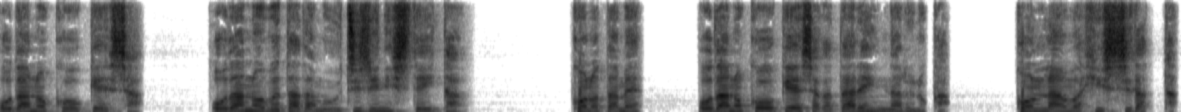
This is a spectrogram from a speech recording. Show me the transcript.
織田の後継者織田信忠も討ち死にしていた。このため織田の後継者が誰になるのか混乱は必至だった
